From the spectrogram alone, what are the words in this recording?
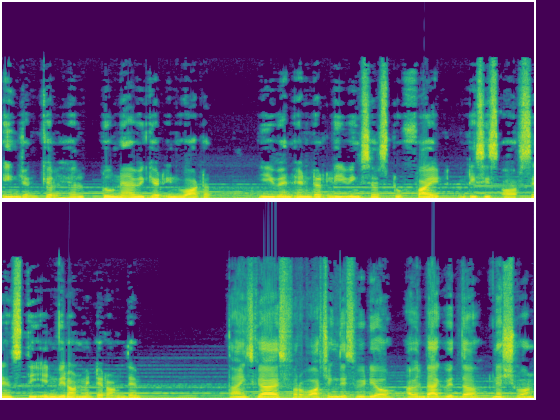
engine can help to navigate in water, even enter living cells to fight disease or sense the environment around them. Thanks guys for watching this video. I will back with the next one,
